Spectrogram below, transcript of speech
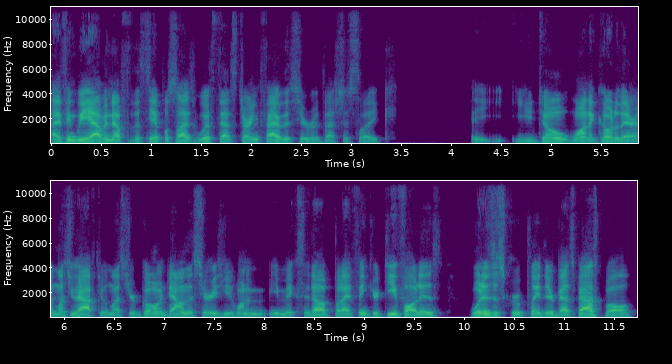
I think we have enough of the sample size with that starting five this year. That's just like you don't want to go to there unless you have to. Unless you're going down the series, you want to you mix it up. But I think your default is when does this group play their best basketball?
